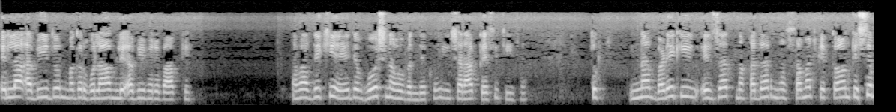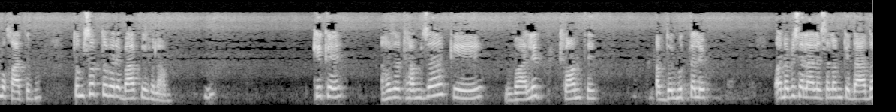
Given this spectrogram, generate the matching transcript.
اللہ ابید مگر غلام لے ابھی میرے باپ کے۔ اب آپ دیکھیے جب ہوش نہ ہو بندے کو، یہ شراب کیسی چیز ہے؟ تو نہ بڑے کی عزت، نہ قدر، نہ سمجھ کے کون کس سے مخاطب ہوں؟ تم سب تو میرے باپ کے غلام۔ کیونکہ حضرت حمزہ کے والد کون تھے؟ عبد المطلب اور نبی صلی اللہ علیہ وسلم کے دادا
